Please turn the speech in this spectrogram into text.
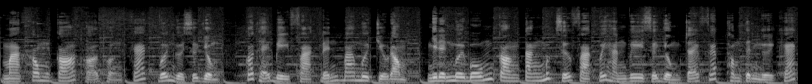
mà không có thỏa thuận khác với người sử dụng có thể bị phạt đến 30 triệu đồng. Nghị định 14 còn tăng mức xử phạt với hành vi sử dụng trái phép thông tin người khác.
